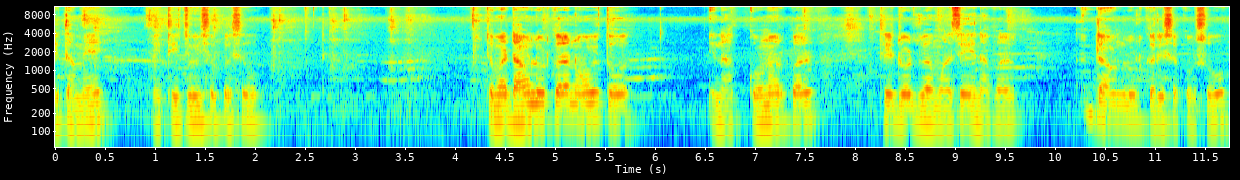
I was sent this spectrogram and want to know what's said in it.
એ તમે અહીંથી જોઈ શકો છો. તમારે ડાઉનલોડ કરવાનું હોય તો એના કોર્નર પર થ્રી ડોટ જોવા મળશે, એના પર ડાઉનલોડ કરી શકો છો.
